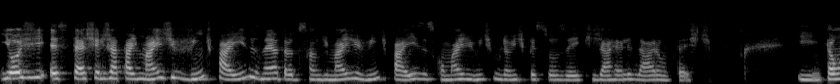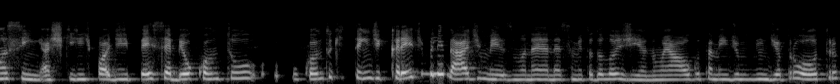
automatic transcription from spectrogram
E hoje esse teste ele já está em mais de 20 países, né? A tradução de mais de 20 países, com mais de 20 milhões de pessoas aí que já realizaram o teste. E, então, assim, acho que a gente pode perceber o quanto, o quanto que tem de credibilidade mesmo, né, nessa metodologia. Não é algo também de um, de um dia para o outro,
